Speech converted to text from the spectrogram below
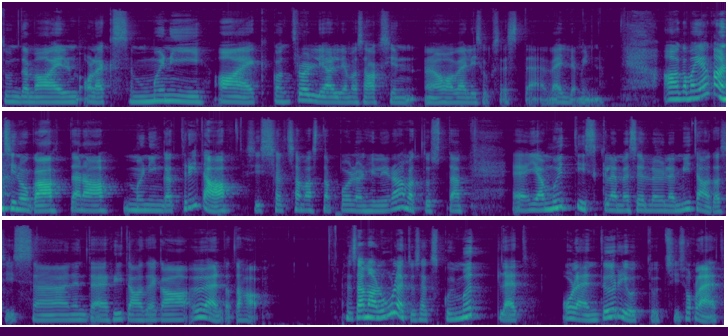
tundemaailm oleks mõni aeg kontrolli all ja ma saaksin oma välisuksest välja minna aga ma jagan sinuga täna mõningat rida siis sealtsamast Napoleon Hilli raamatust eh, ja mõtiskleme selle üle, mida ta siis eh, nende ridadega öelda tahab. Seesama luuletuseks, kui mõtled, olen tõrjutud, siis oled,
